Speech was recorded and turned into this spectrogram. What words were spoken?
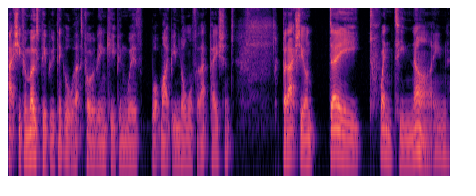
actually, for most people, you'd think, oh, that's probably in keeping with what might be normal for that patient. But actually, on day 29,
